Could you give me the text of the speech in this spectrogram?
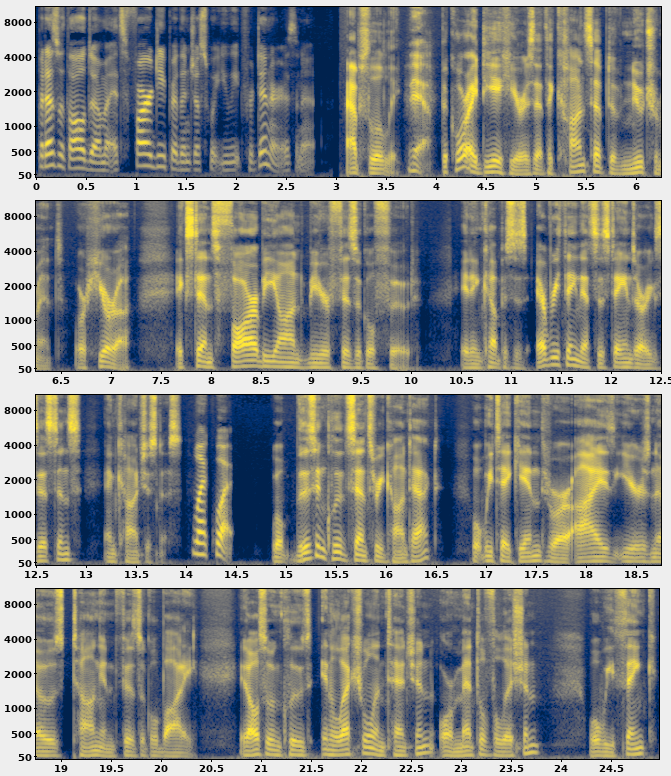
but as with all Dhamma, it's far deeper than just what you eat for dinner, isn't it? Absolutely. Yeah. The core idea here is that the concept of nutriment, or ahara, extends far beyond mere physical food. It encompasses everything that sustains our existence and consciousness. Like what? Well, this includes sensory contact, what we take in through our eyes, ears, nose, tongue, and physical body. It also includes intellectual intention or mental volition, what we think,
